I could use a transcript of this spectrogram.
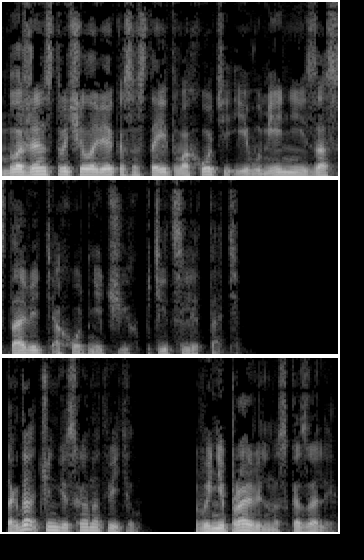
блаженство человека состоит в охоте и в умении заставить охотничьих птиц летать. Тогда Чингисхан ответил, вы неправильно сказали.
